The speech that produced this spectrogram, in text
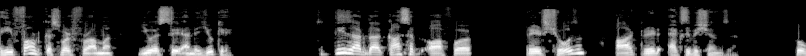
he found customers from USA and UK. So these are the concept of uh, trade shows or trade exhibitions. So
